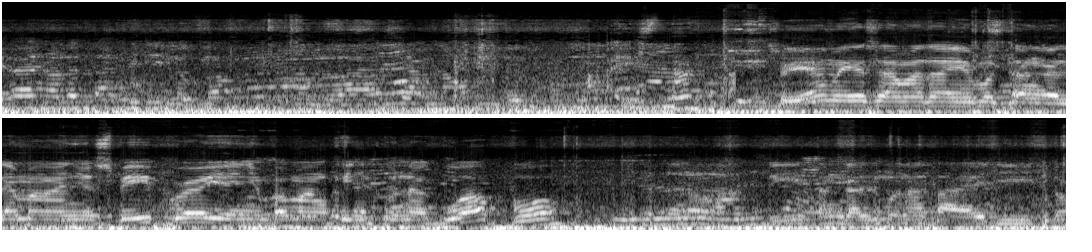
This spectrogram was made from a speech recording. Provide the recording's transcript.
ano lang tayo binilog lang. Kasama tayo magtanggal ng mga newspaper. Yan yung pamangkin ko na gwapo. Sige, tanggal muna tayo dito.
